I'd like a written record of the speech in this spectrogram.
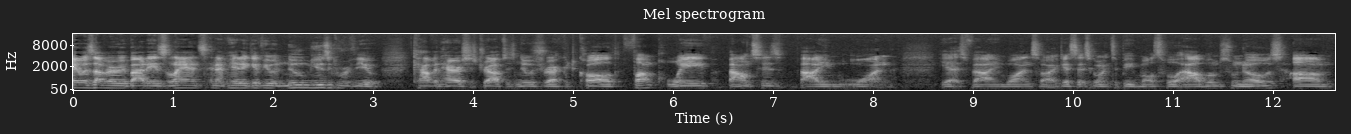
Hey, what's up everybody? It's Lance and I'm here to give you a new music review. Calvin Harris has dropped his newest record called Funk Wav Bounces Volume 1. Yes, Volume 1, so I guess it's going to be multiple albums, who knows. Um,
